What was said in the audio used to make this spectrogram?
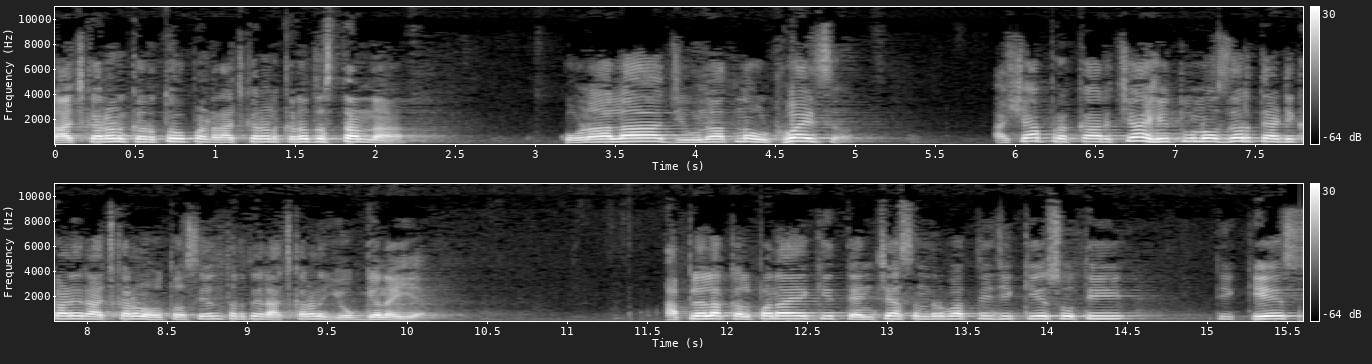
राजकारण करतो पण राजकारण करत असताना कोणाला जीवनातनं उठवायचं अशा प्रकारच्या हेतूनं जर त्या ठिकाणी राजकारण होत असेल तर ते राजकारण योग्य नाही आहे आपल्याला कल्पना आहे की त्यांच्या संदर्भातली जी केस होती ती केस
